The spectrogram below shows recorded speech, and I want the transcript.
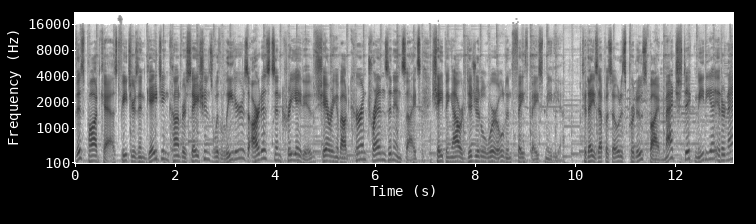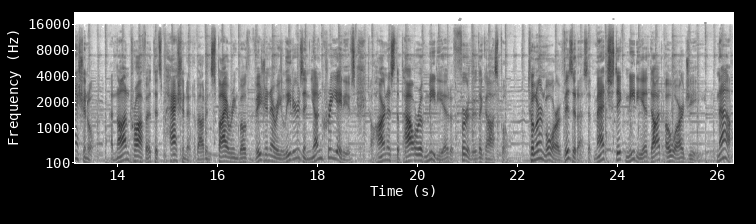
This podcast features engaging conversations with leaders, artists, and creatives sharing about current trends and insights shaping our digital world and faith based media. Today's episode is produced by Matchstick Media International, a nonprofit that's passionate about inspiring both visionary leaders and young creatives to harness the power of media to further the gospel. To learn more, visit us at matchstickmedia.org. Now,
